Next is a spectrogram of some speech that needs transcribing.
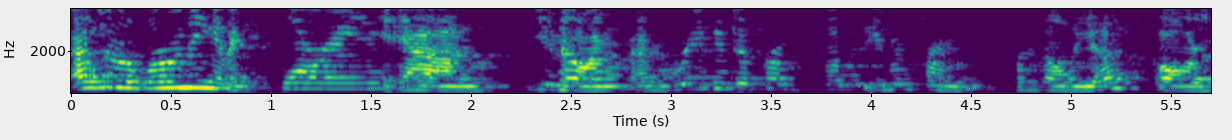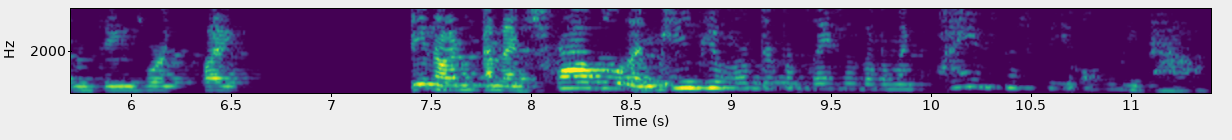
as we were learning and exploring, and you know, I'm I'm reading different books, even from from LDS scholars and things, where it's like, you know, and I've traveled, I'm meeting people from different places, and I'm like, why is this the only path?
